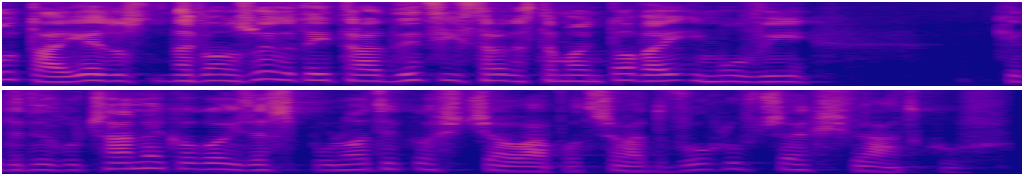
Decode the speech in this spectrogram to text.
Tutaj Jezus nawiązuje do tej tradycji starotestamentowej i mówi, kiedy wykluczamy kogoś ze wspólnoty Kościoła, potrzeba dwóch lub trzech świadków.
